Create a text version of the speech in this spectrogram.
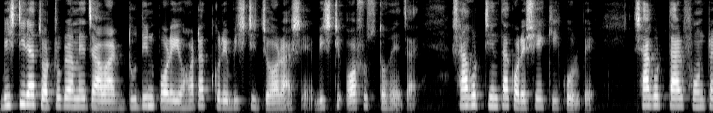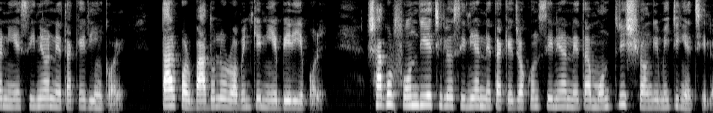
বৃষ্টিরা চট্টগ্রামে যাওয়ার দুদিন পরেই হঠাৎ করে বৃষ্টির জ্বর আসে, বৃষ্টি অসুস্থ হয়ে যায়। সাগর চিন্তা করে সে কি করবে। সাগর তার ফোনটা নিয়ে সিনিয়র নেতাকে রিং করে। তারপর বাদল ও রবিনকে নিয়ে বেরিয়ে পড়ে। সাগর ফোন দিয়েছিল সিনিয়র নেতাকে যখন সিনিয়র নেতা মন্ত্রীর সঙ্গে মিটিংয়ে ছিল।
